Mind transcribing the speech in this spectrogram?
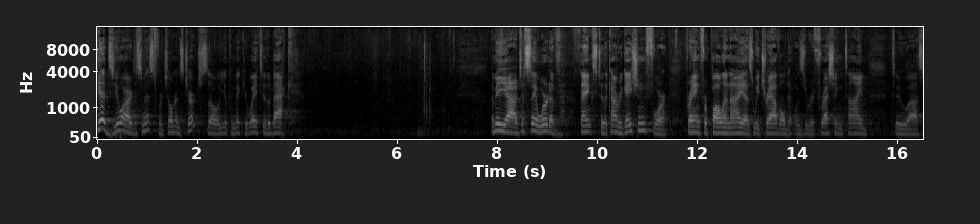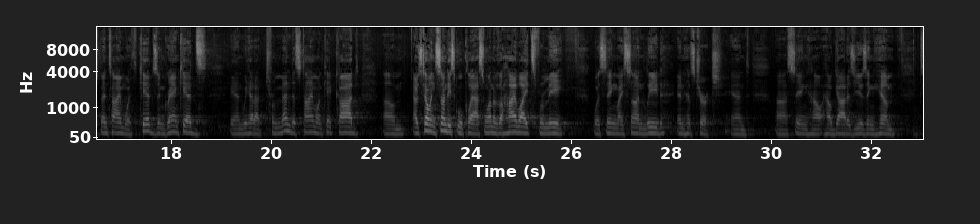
Kids, you are dismissed for Children's Church, so you can make your way to the back. Let me uh, just say a word of thanks to the congregation for praying for Paula and I as we traveled. It was a refreshing time to uh, spend time with kids and grandkids, and we had a tremendous time on Cape Cod. Um, I was telling Sunday school class, one of the highlights for me was seeing my son lead in his church and uh, seeing how, how God is using him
